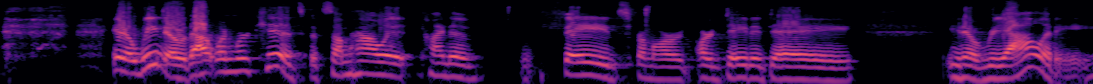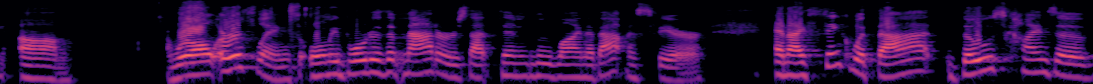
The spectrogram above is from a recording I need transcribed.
you know, we know that when we're kids, but somehow it kind of fades from our, our day-to-day, you know, reality. Um, we're all earthlings, only border that matters, that thin blue line of atmosphere. And I think what that, those kinds of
